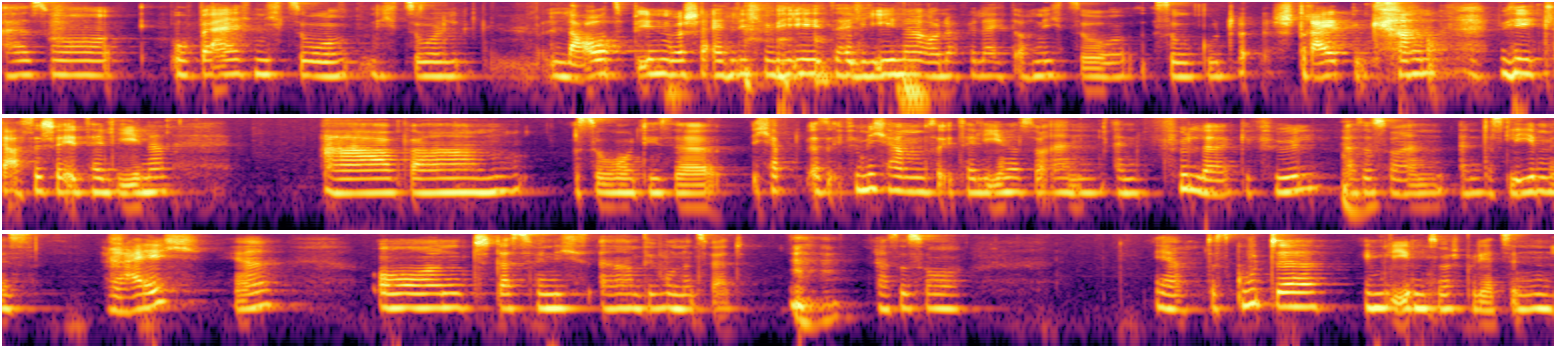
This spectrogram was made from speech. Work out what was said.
also wobei ich nicht so, nicht so laut bin wahrscheinlich wie Italiener oder vielleicht auch nicht so, so gut streiten kann wie klassische Italiener. Aber so diese, ich habe, also für mich haben so Italiener so ein, ein Fülle-Gefühl, also so ein, ein, das Leben ist reich, ja, und das finde ich äh, bewundernswert. Mhm. Also so, ja, das Gute im Leben zum Beispiel jetzt in,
